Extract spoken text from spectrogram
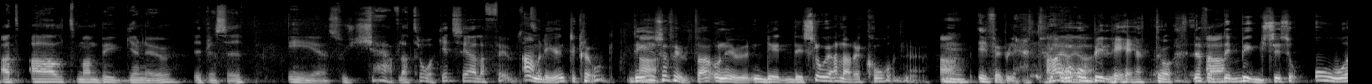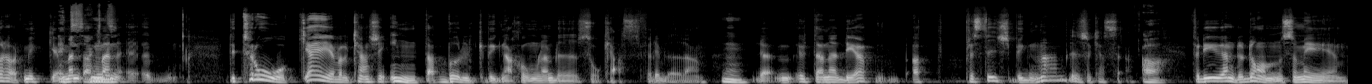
Att allt man bygger nu, i princip, är så jävla tråkigt, så jävla fult. Ja, men det är ju inte klokt. Det är Ja. ju så fult. Va? Och nu, det, det slår ju alla rekord nu. I fulhet Ja, ja, ja. Och, och billighet. Och, därför Ja. att det byggs ju så oerhört mycket. Men, Exakt. men eh, det tråkiga är väl kanske inte att bulkbyggnationen blir så kass, för det blir den. Det, utan det är att, att prestigebyggnaderna blir så kassa. Ja. För det är ju ändå de som är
